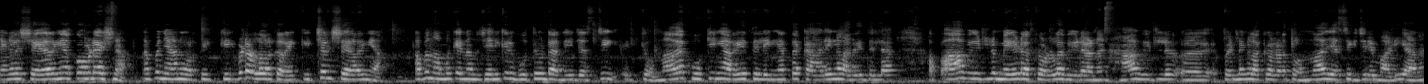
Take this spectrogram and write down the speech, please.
ഞങ്ങൾ ഷെയറിങ് അക്കോമഡേഷനാണ് അപ്പൊ ഞാൻ ഓർത്ത് ഇവിടെ ഉള്ളവർക്ക് അറിയാം കിച്ചൺ ആണ് അപ്പൊ നമുക്ക് എന്നാന്ന് വെച്ചാൽ എനിക്കൊരു ബുദ്ധിമുട്ടായിരുന്നു ഈ ജസ്റ്റ് എനിക്ക് ഒന്നാതെ കുക്കിംഗ് അറിയത്തില്ല ഇങ്ങനത്തെ കാര്യങ്ങൾ അറിയത്തില്ല. അപ്പൊ ആ വീട്ടിൽ മെയ്ഡൊക്കെ ഉള്ള വീടാണ്. ആ വീട്ടിൽ പെണ്ണുങ്ങളൊക്കെ ഉള്ളിടത്ത് ഒന്നാമത് ജസ്റ്റ് ഇച്ചിരി മടിയാണ്.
